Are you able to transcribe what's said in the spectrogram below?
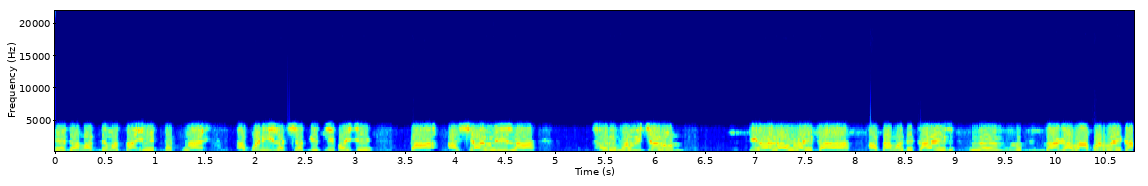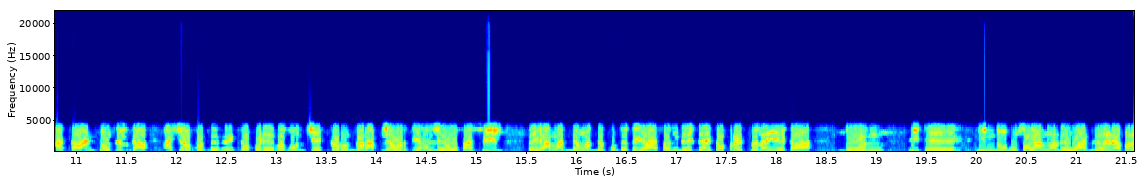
याच्या माध्यमातून एक घटना आपण ही लक्षात घेतली पाहिजे. का अशा वेळेला धर्म विचारून टिया लावलाय का? हातामध्ये काय जागा वापरलाय का? कान टोचेल का? अशा पद्धतीने कपडे बघून चेक करून जर आपल्यावरती हल्ले होत असतील तर या माध्यमातून कुठेतरी हा संदेश द्यायचा प्रयत्न नाहीये का? दोन इथे हिंदू मुसलमानमध्ये वाद घालण्यापर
